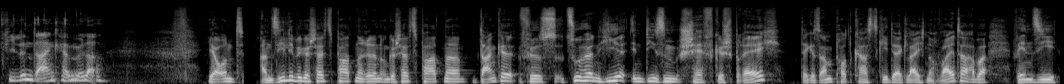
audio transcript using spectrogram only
Vielen Dank, Herr Müller. Ja, und an Sie, liebe Geschäftspartnerinnen und Geschäftspartner, danke fürs Zuhören hier in diesem Chefgespräch. Der Gesamtpodcast geht ja gleich noch weiter, aber wenn Sie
